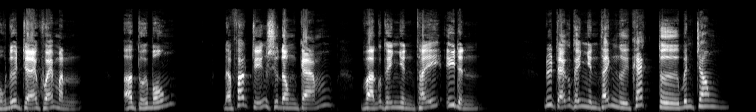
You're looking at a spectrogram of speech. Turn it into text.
Một đứa trẻ khỏe mạnh ở tuổi 4 đã phát triển sự đồng cảm và có thể nhìn thấy ý định. Đứa trẻ có thể nhìn thấy người khác từ bên trong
